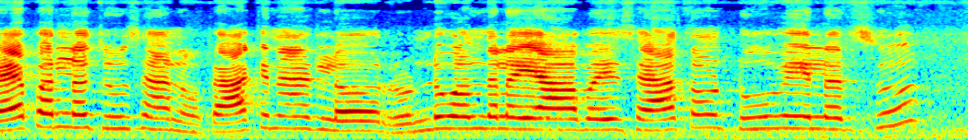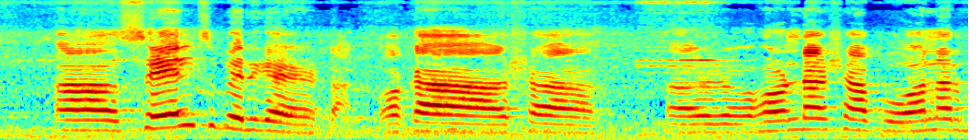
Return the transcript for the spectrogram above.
పేపర్లో చూశాను కాకినాడలో రెండు వందల యాభై శాతం టూ వీలర్స్ సేల్స్ పెరిగాయట. ఒక షా హోండా షాప్ ఓనర్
